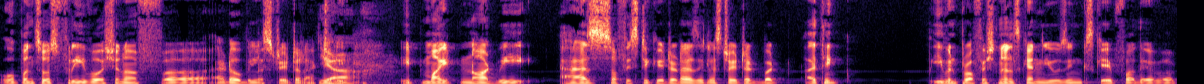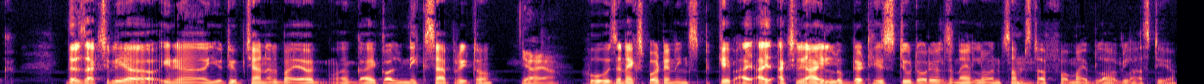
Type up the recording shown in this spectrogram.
open source free version of uh, Adobe Illustrator. Actually, yeah. it might not be as sophisticated as Illustrator, but I think even professionals can use Inkscape for their work. There's actually a, a YouTube channel by a, a guy called Nick Saporito Yeah, yeah. Who is an expert in Inkscape. I, I actually I looked at his tutorials and I learned some stuff for my blog last year.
